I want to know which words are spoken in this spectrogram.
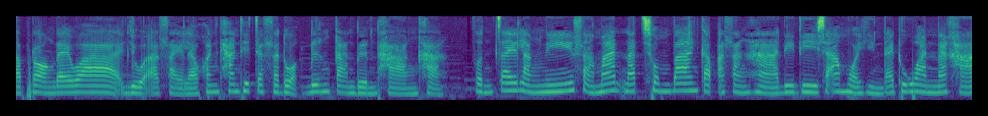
รับรองได้ว่าอยู่อาศัยแล้วค่อนข้างที่จะสะดวกเรื่องการเดินทางค่ะ สนใจหลังนี้สามารถนัดชมบ้านกับอสังหาดีๆชะอำหัวหินได้ทุกวันนะคะ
